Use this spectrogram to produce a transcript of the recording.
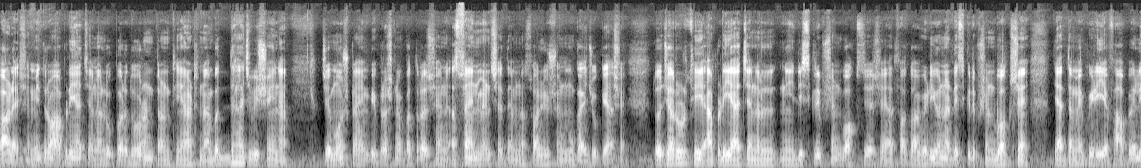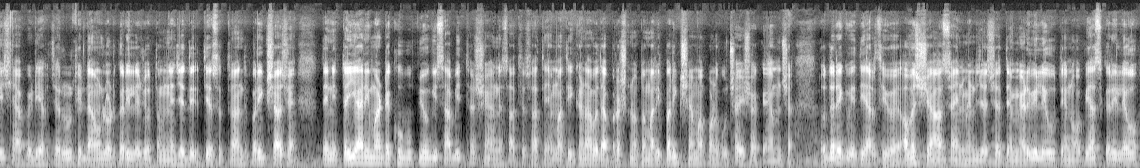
પાડે છે. મિત્રો, આપણી આ ચેનલ ઉપર ધોરણ ત્રણથી આઠના બધા જ વિષયના જે મોસ્ટ આઈએમપી પ્રશ્નપત્ર છે અને અસાઇનમેન્ટ છે તેમના સોલ્યુશન મુકાઈ ચૂક્યા છે. તો જરૂરથી આપણી આ ચેનલની ડિસ્ક્રિપ્શન બોક્સ જે છે અથવા તો આ વિડીયોના ડિસ્ક્રિપ્શન બોક્સ છે, ત્યાં તમે પીડીએફ આપેલી છે. આ પીડીએફ જરૂરથી ડાઉનલોડ કરી લેજો. તમને જે દ્વિતીય સત્રાંત પરીક્ષા છે તેની તૈયારી માટે ખૂબ ઉપયોગી સાબિત થશે અને સાથે સાથે એમાંથી ઘણા બધા પ્રશ્નો તમારી પરીક્ષામાં પણ પૂછાઈ શકે એમ છે. તો દરેક વિદ્યાર્થીઓએ અવશ્ય આ અસાઇનમેન્ટ જે છે તે મેળવી લેવું, તેનો અભ્યાસ કરી લેવો.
